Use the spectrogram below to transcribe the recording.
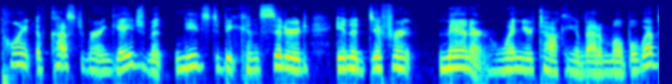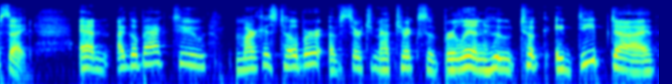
point of customer engagement needs to be considered in a different manner when you're talking about a mobile website. And I go back to Marcus Tober of Searchmetrics of Berlin, who took a deep dive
